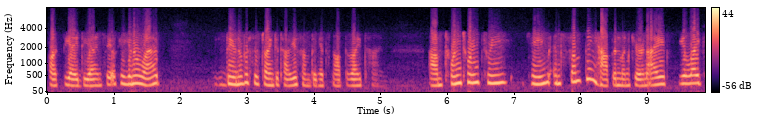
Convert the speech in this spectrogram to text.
park the idea and say, okay, you know what? The universe is trying to tell you something. It's not the right time. Um, 2023 came, and something happened, Mankiran. I feel like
